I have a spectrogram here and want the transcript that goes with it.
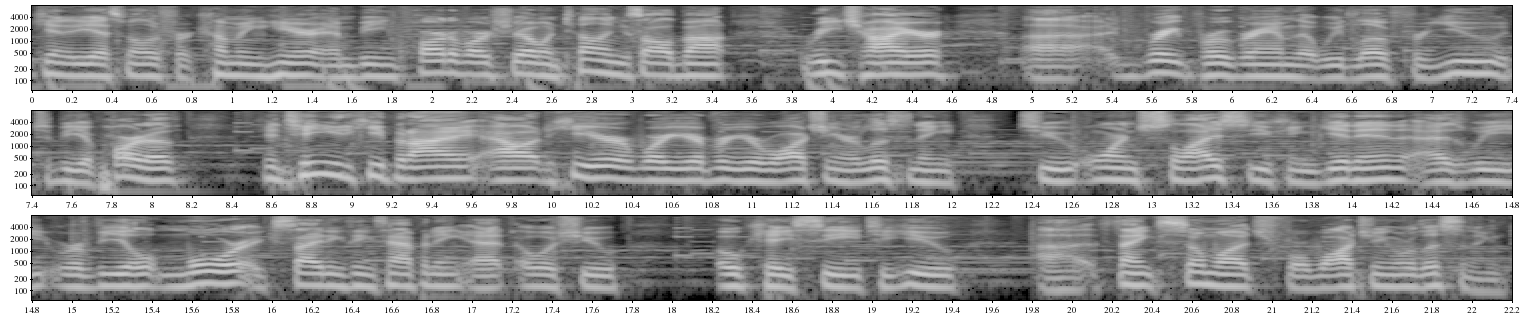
Kennedy Essmiller for coming here and being part of our show and telling us all about Reach Higher. Uh, a great program that we'd love for you to be a part of. Continue to keep an eye out here wherever you're watching or listening to Orange Slice so you can get in as we reveal more exciting things happening at OSU OKC to you. Uh, thanks so much for watching or listening.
